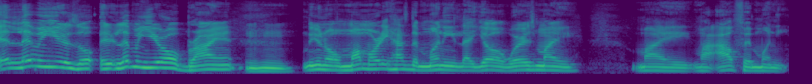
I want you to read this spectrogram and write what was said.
11 years old, 11 year old Brian, Mm-hmm. you know, mom already has the money. Like, yo, where's my my my outfit money?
